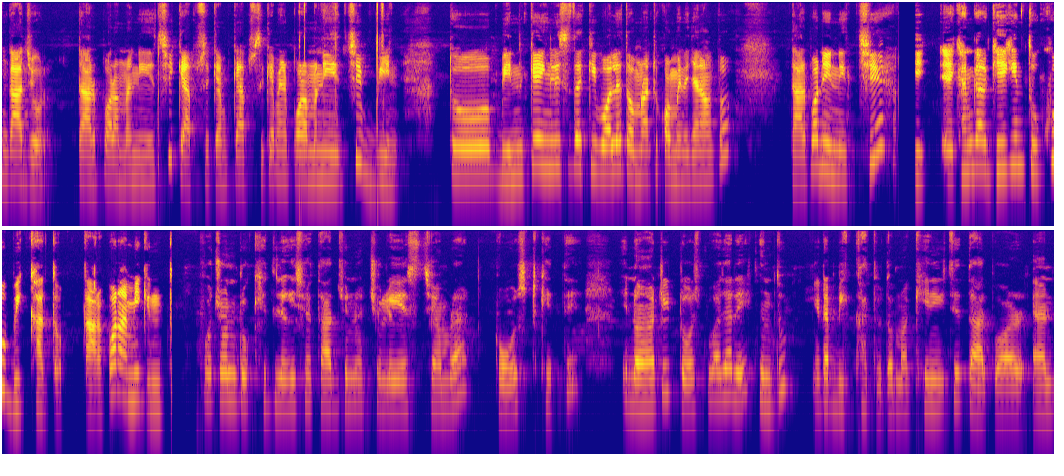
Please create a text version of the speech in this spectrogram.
গাজর। তারপর আমরা নিয়েছি ক্যাপসিকাম ক্যাপসিকামের পর আমরা নিয়েছি বিন তো বিনকে ইংলিশে কী বলে তোমরা একটু কমেন্টে জানাও তো? তারপর নিয়ে নিচ্ছি। এখানকার ঘি কিন্তু খুব বিখ্যাত। তারপর আমি কিন্তু প্রচণ্ড খিদে লেগেছে, তার জন্য চলে এসেছি আমরা টোস্ট খেতে। এই নয়াটি টোস্ট বাজারে কিন্তু এটা বিখ্যাত। তোমরা খেয়ে নিচ্ছে তারপর অ্যান্ড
